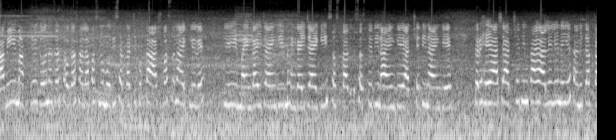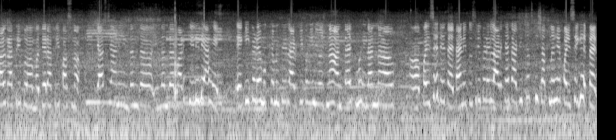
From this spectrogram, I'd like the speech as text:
आम्ही मागचे दोन हजार चौदा सालापासून मोदी सरकारचे फक्त आश्वासनं ऐकलेले की महंगाई जाएंगी महंगाई जाएगी सस्ता सस्ते दिन आएंगे अच्छे दिन आएंगे. तर हे असे आजचे दिन काय आलेले नाही आहेत आणि त्यात काल रात्री ब- मध्यरात्रीपासनं गॅसची आणि इंधन द इंधन दरवाढ केलेली आहे. एकीकडे मुख्यमंत्री लाडकी बहीण योजना आणतायत महिलांना पैसे देत आहेत आणि दुसरीकडे लाडक्या दाजीच्याच खिशातनं हे पैसे घेत आहेत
